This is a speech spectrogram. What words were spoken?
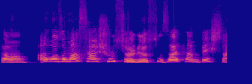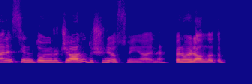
tamam. Ama o zaman sen şunu söylüyorsun. Zaten 5 tane seni doyuracağını düşünüyorsun yani. Ben öyle anladım.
